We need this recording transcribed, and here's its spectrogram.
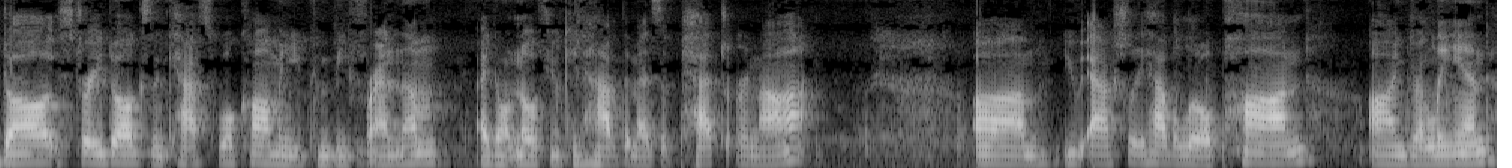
dog, stray dogs and cats will come and you can befriend them. I don't know if you can have them as a pet or not. Um, you actually have a little pond on your land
